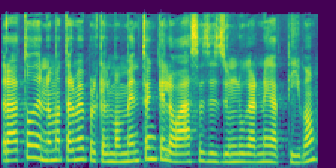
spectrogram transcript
trato de no matarme porque el momento en que lo haces desde un lugar negativo,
